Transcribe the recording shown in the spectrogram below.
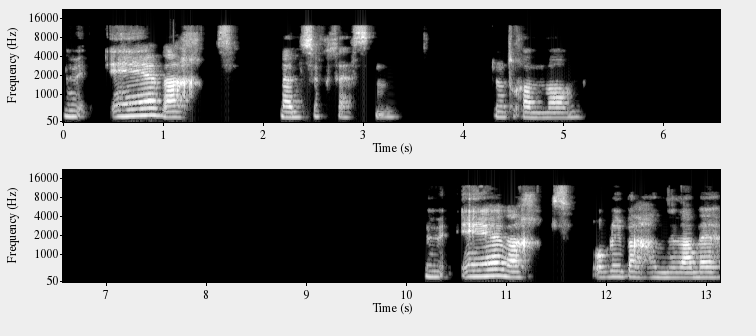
Du er verdt den suksessen du drømmer om. Hun er verdt å bli behandla med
